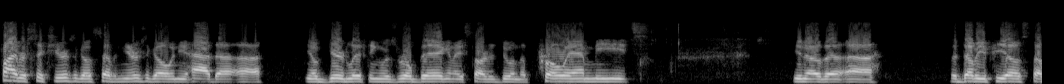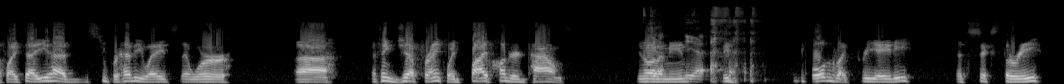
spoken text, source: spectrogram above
five or six years ago, seven years ago, when you had, uh, uh, you know, geared lifting was real big, and they started doing the pro am meets, you know, the uh, the WPO stuff like that. You had super heavyweights that were, uh, I think Jeff Frank weighed 500 pounds. You know what I mean? Yeah. Bolton's like 380 at six three,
